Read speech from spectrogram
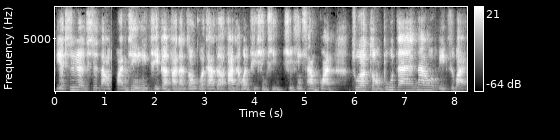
也是认识到环境议题跟发展中国家的发展问题息息息息相关。除了总部在奈洛比之外，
